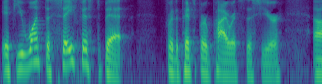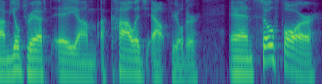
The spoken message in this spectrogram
if you want the safest bet for the Pittsburgh Pirates this year, um, you'll draft a, um, a college outfielder. And so far,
